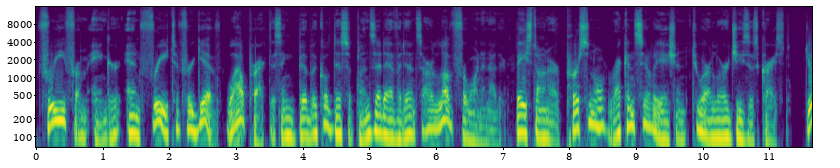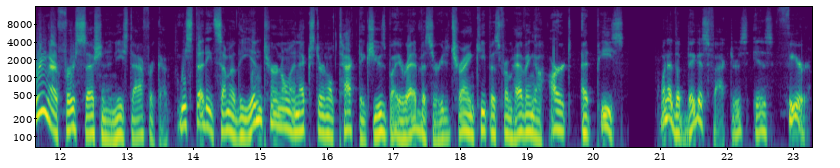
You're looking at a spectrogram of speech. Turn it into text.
free from anger, and free to forgive, while practicing biblical disciplines that evidence our love for one another, based on our personal reconciliation to our Lord Jesus Christ. During our first session in East Africa, we studied some of the internal and external tactics used by your adversary to try and keep us from having a heart at peace. One of the biggest factors is fear.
